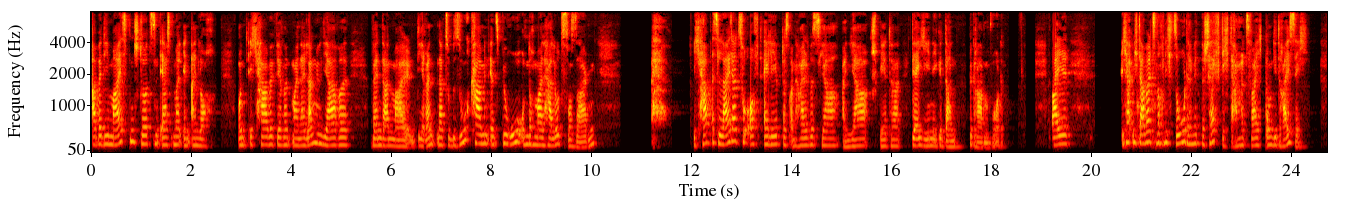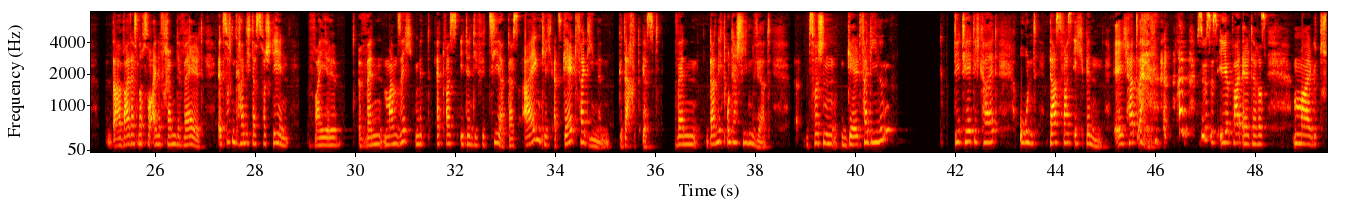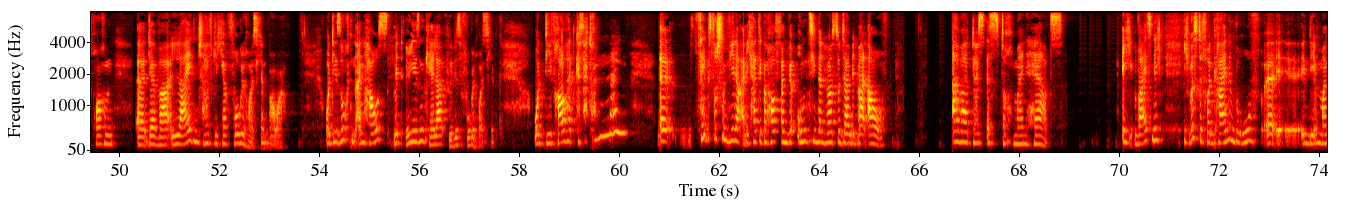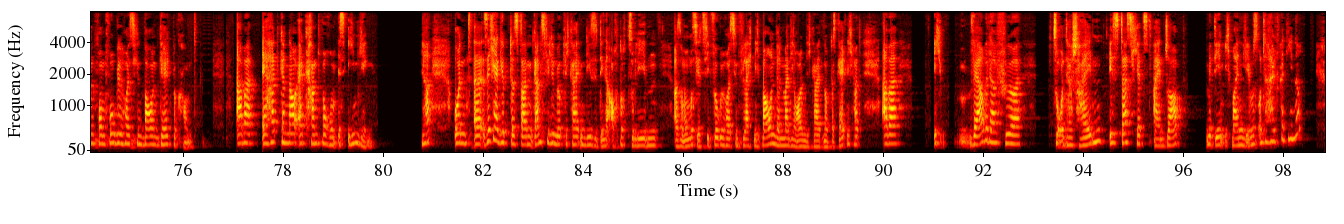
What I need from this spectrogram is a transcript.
Aber die meisten stürzen erstmal in ein Loch. Und ich habe während meiner langen Jahre, wenn dann mal die Rentner zu Besuch kamen ins Büro, um nochmal Hallo zu sagen, ich habe es leider zu oft erlebt, dass ein halbes Jahr, ein Jahr später derjenige dann begraben wurde. Weil ich habe mich damals noch nicht so damit beschäftigt. Damals war ich um die 30 da war das noch so eine fremde Welt. Inzwischen kann ich das verstehen, weil wenn man sich mit etwas identifiziert, das eigentlich als Geld verdienen gedacht ist, wenn da nicht unterschieden wird zwischen Geld verdienen, die Tätigkeit und das, was ich bin. Ich hatte ein süßes Ehepaar, älteres, mal gesprochen, äh, der war leidenschaftlicher Vogelhäuschenbauer. Und die suchten ein Haus mit Riesenkeller für diese Vogelhäuschen. Und die Frau hat gesagt, oh nein, äh, fängst du schon wieder an. Ich hatte gehofft, wenn wir umziehen, dann hörst du damit mal auf. Aber das ist doch mein Herz. Ich weiß nicht, ich wüsste von keinem Beruf, äh, in dem man vom Vogelhäuschen bauen Geld bekommt. Aber er hat genau erkannt, worum es ihm ging. Ja, und äh, sicher gibt es dann ganz viele Möglichkeiten, diese Dinge auch noch zu leben. Also man muss jetzt die Vögelhäuschen vielleicht nicht bauen, wenn man die Räumlichkeiten und das Geld nicht hat. Aber ich werbe dafür zu unterscheiden, ist das jetzt ein Job, mit dem ich meinen Lebensunterhalt verdiene?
